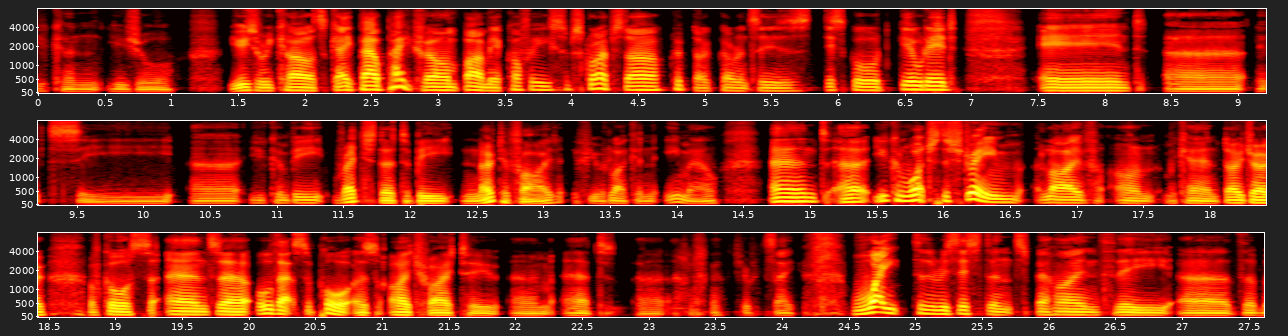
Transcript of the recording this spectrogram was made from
you can use your usury cards, PayPal, Patreon, buy me a coffee, subscribe star, cryptocurrencies, Discord, Gilded, and uh, let's see, uh, you can be registered to be notified if you would like an email, and uh, you can watch the stream live on McCairn Dojo, of course, and uh, all that support as I try to um, add, uh, should we say, weight to the resistance behind the uh, the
